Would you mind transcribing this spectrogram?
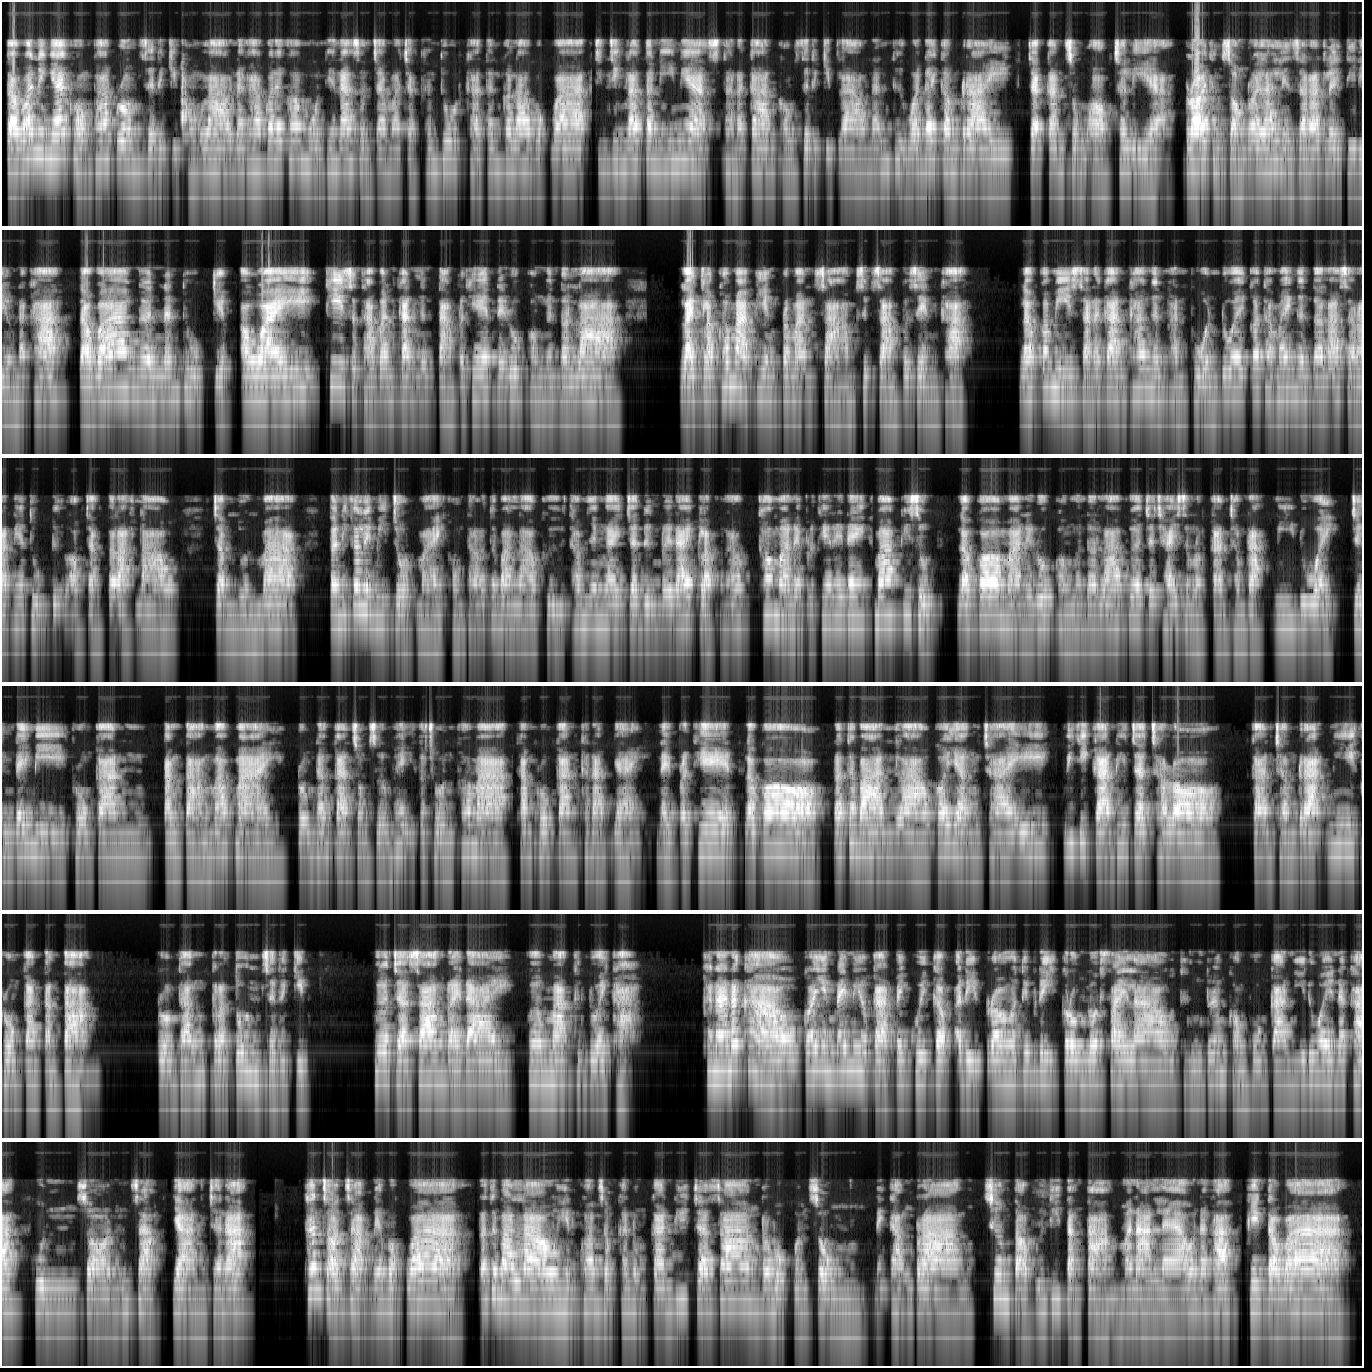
แต่ว่าในแง่ของภาพรวมเศรษฐกิจของลาวนะคะ ก็ได้ข้อมูลที่น่าสนใจมาจากท่านทูตค่ะ ท่านก็เล่าบอกว่า จริง ๆ แล้วตอนนี้เนี่ยสถานการณ์ของเศรษฐกิจลาวนั้นถือว่าได้กำไรจากการส่งออกเฉลี่ยร้อยถึง200ล้านเหรียญสหรัฐเลยทีเดียวนะคะ แต่ว่าเงินนั้นถูกเก็บเอาไว้ที่สถาบันการเงินต่างประเทศในรูปของเงินดอลลาร์ไหลกลับเข้ามาเพียงประมาณ 33%ค่ะแล้วก็มีสถานการณ์ค่าเงินผันผวนด้วย ก็ทำให้เงินดอลลาร์สหรัฐเนี่ยถูกดึงออกจากตลาดลาว จำนวนมาก ตอนนี้ก็เลยมีโจทย์ใหม่ของทางรัฐบาลลาว คือทำยังไงจะดึงรายได้กลับเข้ามาในประเทศให้ได้มากที่สุด แล้วก็มาในรูปของเงินดอลลาร์เพื่อจะใช้สำหรับการชำระหนี้ด้วย จึงได้มีโครงการต่างๆ มากมาย รวมทั้งการส่งเสริมให้เอกชนเข้ามาทำโครงการขนาดใหญ่ในประเทศ แล้วก็รัฐบาลลาวก็ยังใช้วิธีการที่จะชะลอการชำระหนี้โครงการต่างๆ รวมทั้งกระตุ้นเศรษฐกิจ พื่อจะสร้างรายได้เพิ่มมากขึ้นด้วยค่ะ คณะนักข่าวก็ยังได้มีโอกาสไปคุยกับอดีตรองอธิบดีกรมรถไฟลาว ถึงเรื่องของโครงการนี้ด้วยนะคะ คุณสอนศักดิ์ยานชนะ ท่านสอนศักดิ์เนี่ยบอกว่า รัฐบาลลาวเห็นความสำคัญของการที่จะสร้างระบบขนส่งในทางราง เชื่อมต่อพื้นที่ต่างๆ มานานแล้วนะคะ เพียงแต่ว่า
